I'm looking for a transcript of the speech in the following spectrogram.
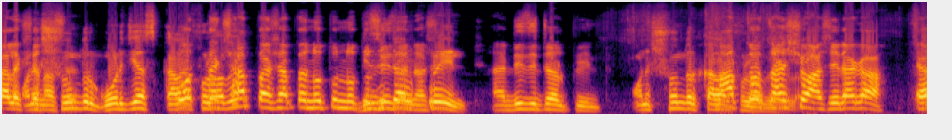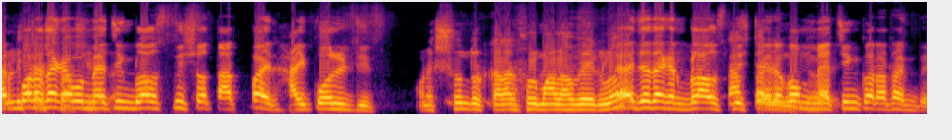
কালেকশন আছে। সুন্দর গর্জিয়াস কালারফুল প্রত্যেক সপ্তাহ সপ্তাহ নতুন নতুন ডিজাইন আছে প্রিন্ট হ্যাঁ ডিজিটাল প্রিন্ট অনেক সুন্দর কালারফুল মাত্র হবে চারশো এগুলো। আশি টাকা। এরপরে দেখাবো ম্যাচিং ব্লাউজ পিস তাঁত পাই হাই কোয়ালিটির অনেক সুন্দর কালারফুল মাল হবে এগুলো। এই যে দেখেন ব্লাউজ পিসটা এরকম ম্যাচিং করা থাকবে।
